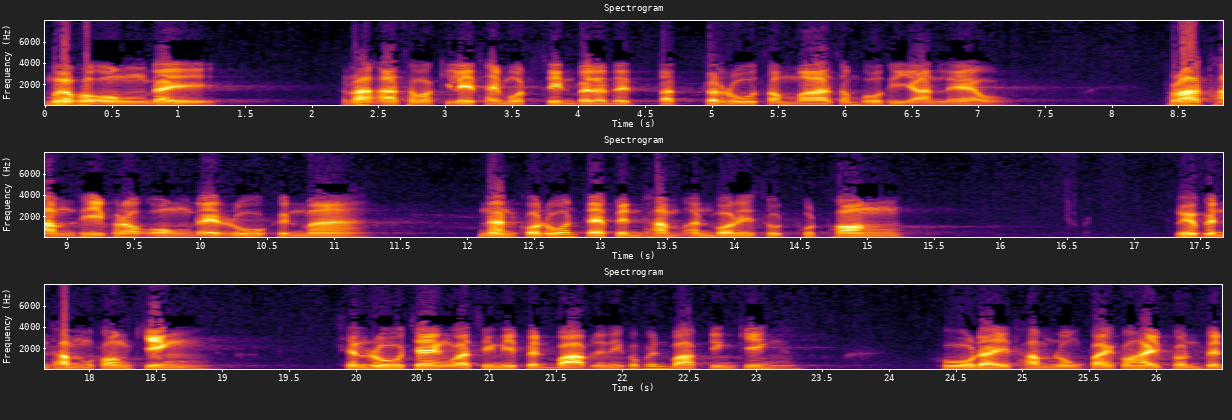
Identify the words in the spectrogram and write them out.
เมื่อพระองค์ได้ละอาสวะกิเลสให้หมดสิ้นไปแล้วได้ตัดรู้สัมมาสัมโพธิญาณแล้ว พระธรรมที่พระองค์ได้รู้ขึ้นมา นั้นก็ร้วนแต่เป็นธรรมอันบริสุทธิ์พุทธพอง หรือเป็นธรรมของจริง ช่นรู้แจ้งว่าสิ่งนี้เป็นบาปอย่างนี้ก็เป็นบาปจริง ๆ ผู้ใดทำลงไปก็ให้ผลเป็น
